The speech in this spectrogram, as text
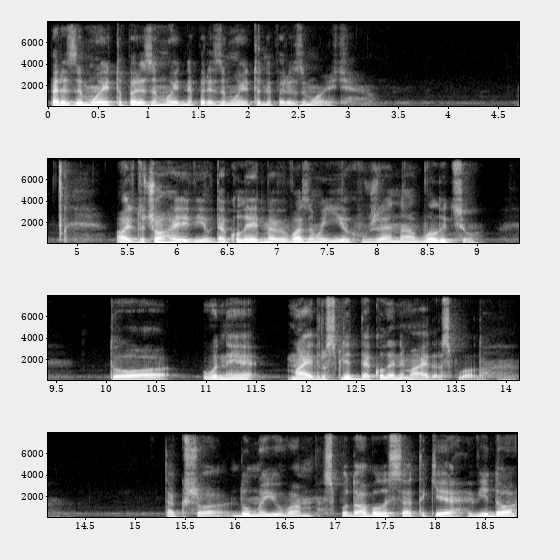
перезимують, то перезимують, не перезимують, то не перезимують. Ось до чого я вів. Деколи як ми вивозимо їх вже на вулицю, то вони мають розплід, деколи не мають розплоду. Так що, думаю, вам сподобалося таке відео.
